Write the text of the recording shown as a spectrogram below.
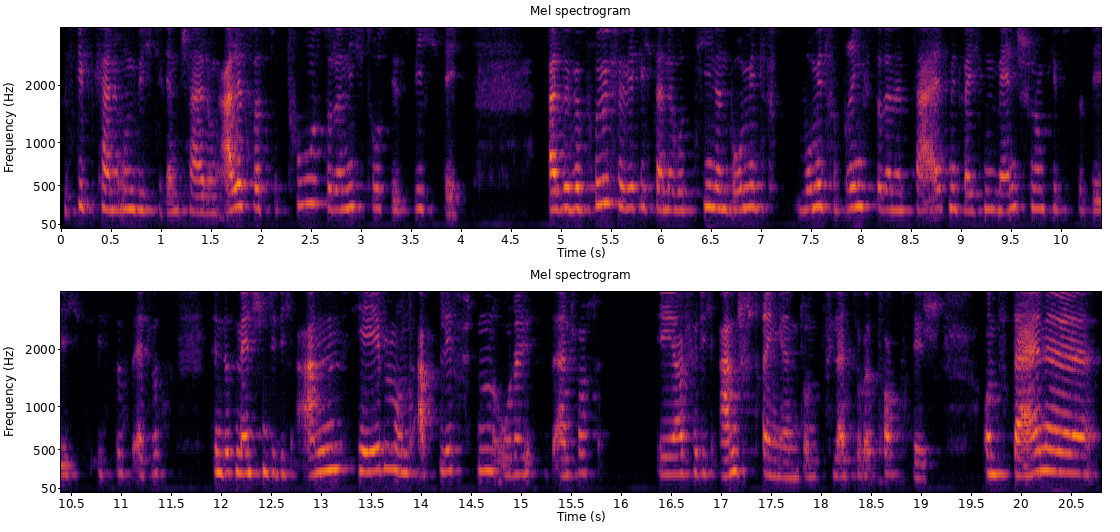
Es gibt keine unwichtige Entscheidung. Alles, was du tust oder nicht tust, ist wichtig. Also überprüfe wirklich deine Routinen. Womit, womit verbringst du deine Zeit? Mit welchen Menschen umgibst du dich? Ist das etwas, sind das Menschen, die dich anheben und abliften oder ist es einfach eher für dich anstrengend und vielleicht sogar toxisch? Und deine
